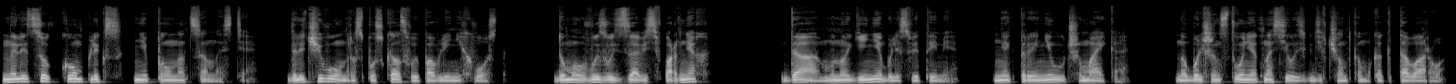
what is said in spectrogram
На лицо комплекс неполноценности. Для чего он распускал свой павлиний хвост? Думал вызвать зависть в парнях? Да, многие не были святыми, некоторые не лучше Майка, но большинство не относилось к девчонкам как к товару.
